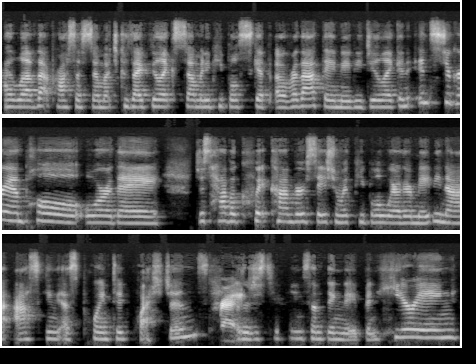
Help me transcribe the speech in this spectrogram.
I love that process so much because i feel like so many people skip over that. They maybe do like an instagram poll or they just have a quick conversation with people where they're maybe not asking as pointed questions right. they're just taking something they've been hearing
